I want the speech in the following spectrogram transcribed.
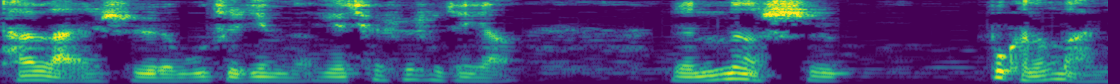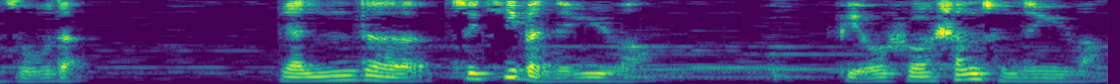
贪婪是无止境的，也确实是这样。人呢是不可能满足的，人的最基本的欲望，比如说生存的欲望，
